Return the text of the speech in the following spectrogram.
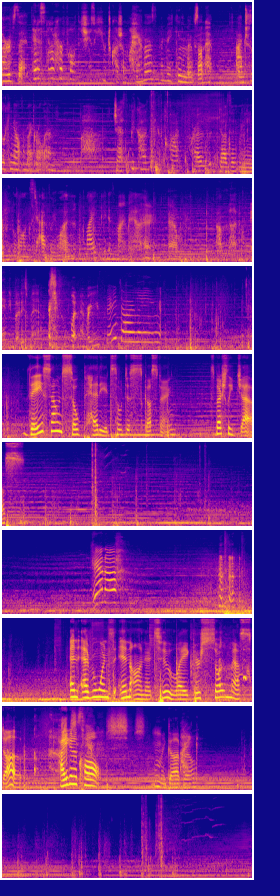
deserves it. It is not her fault that she has a huge crush on Mike. Hannah's been making the moves on him. I'm just looking out for my girl Em. Just because he's class prez doesn't mean he belongs to everyone. Mike is my man. Hey, Em, I'm not anybody's man. Whatever you say, darling. They sound so petty. It's so disgusting. Especially Jess. And everyone's in on it too. Like, they're so messed up. How you gonna call? Oh my god, bro.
